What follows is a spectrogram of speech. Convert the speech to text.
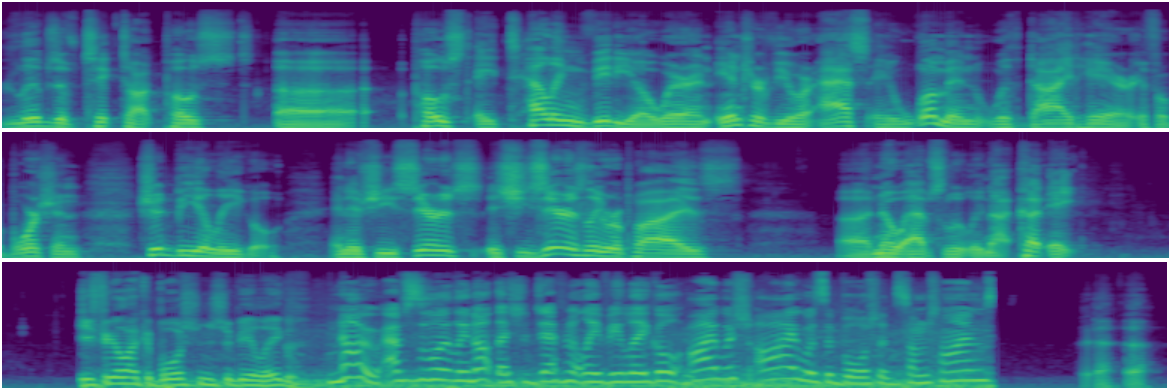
Libs of TikTok post uh, post a telling video where an interviewer asks a woman with dyed hair if abortion should be illegal, and if she serious if she seriously replies, uh, "No, absolutely not." Cut eight. Do you feel like abortion should be illegal? No, absolutely not. They should definitely be legal. I wish I was aborted sometimes.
